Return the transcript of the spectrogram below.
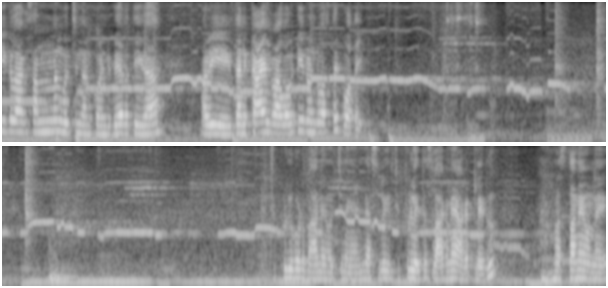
ఈకలాగా సన్నంగా వచ్చింది అనుకోండి బీరతీగ అవి దానికి కాయలు రావు. ఒకటి రెండు వస్తాయి పోతాయి. చిక్కుళ్ళు కూడా బాగానే వచ్చినాయండి. అసలు ఈ చిక్కుళ్ళు అయితే అసలు ఆగనే ఆగట్లేదు. వస్తానే ఉన్నాయి.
